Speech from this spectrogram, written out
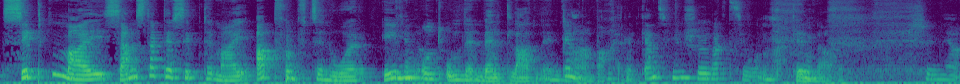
7. Mai, Samstag, der 7. Mai, ab 15 Uhr im genau. und um den Weltladen in Gladbach. Genau. Mit ganz vielen schönen Aktionen. Genau. Schön, ja.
